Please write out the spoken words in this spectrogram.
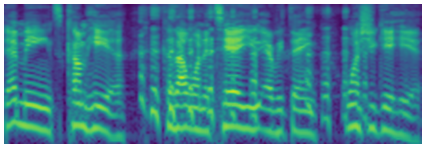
That means come here because I want to tell you everything once you get here.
